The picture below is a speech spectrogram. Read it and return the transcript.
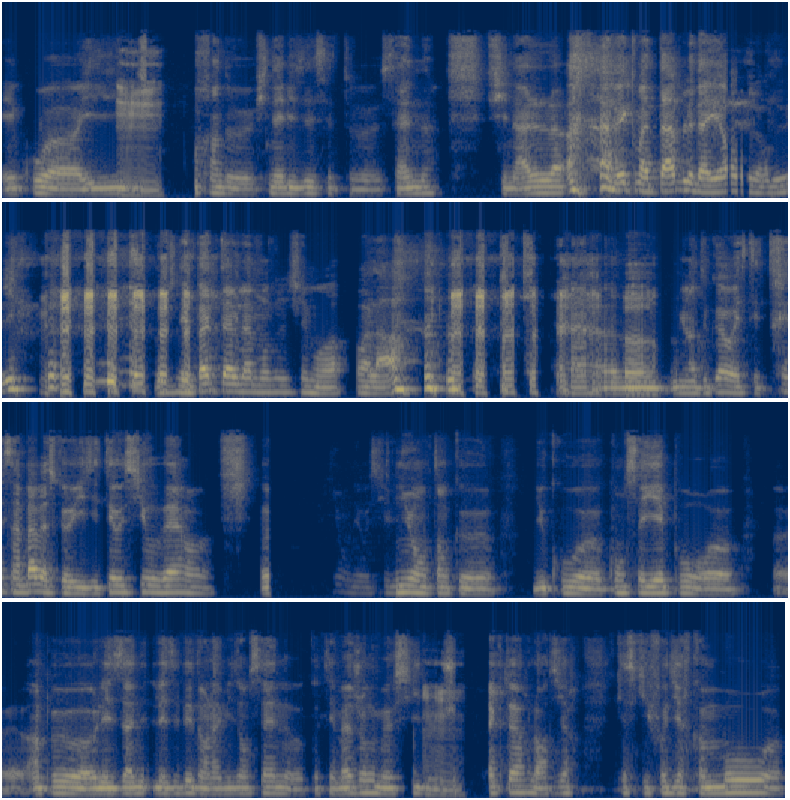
Et du coup, il, mhm en train de finaliser cette euh, scène finale avec ma table d'ailleurs aujourd'hui. je n'ai pas de table à manger chez moi. Voilà. Euh, ah. mais en tout cas, ouais, c'était très sympa parce qu'ils étaient aussi ouverts. Euh, on est aussi venu en tant que du coup conseiller pour euh, un peu euh, les, les aider dans la mise en scène euh, côté Mahjong, mais aussi de mmh. acteurs, leur dire qu'est-ce qu'il faut dire comme mot,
